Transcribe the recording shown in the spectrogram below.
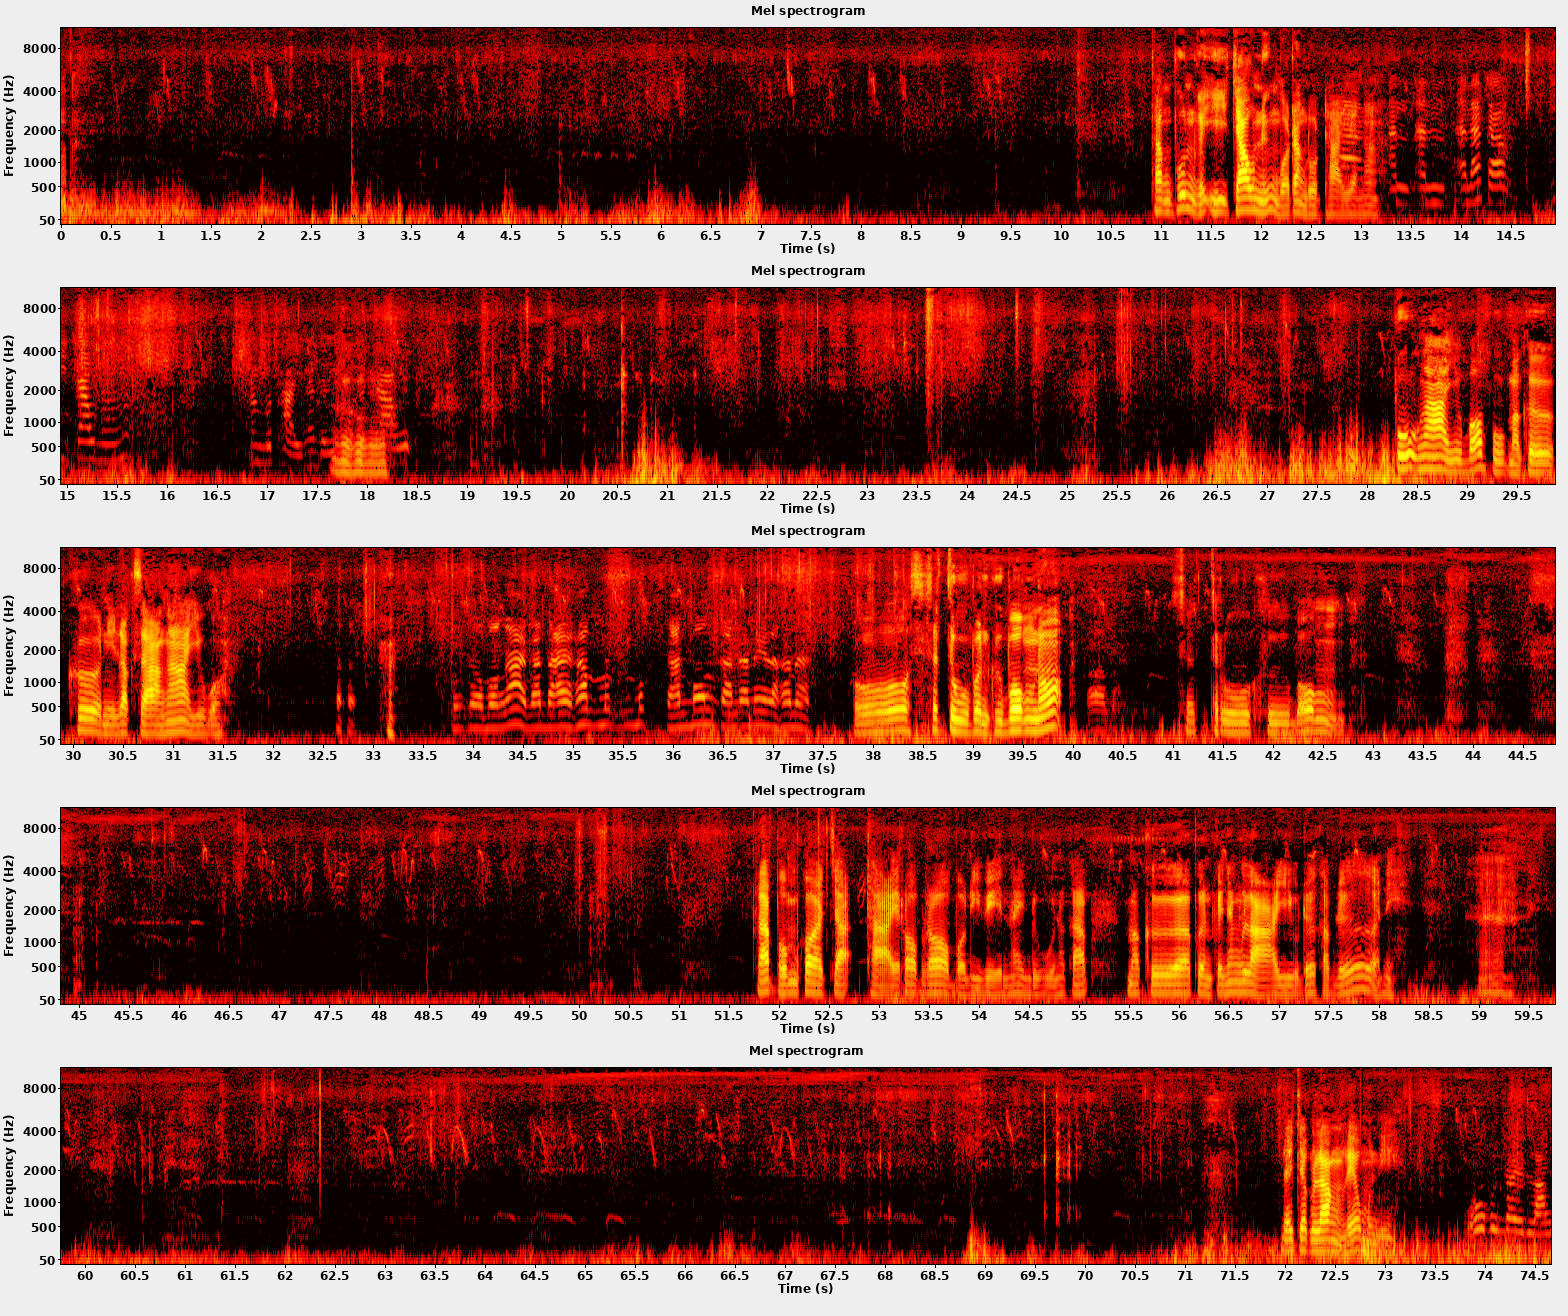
ทั้งพุ่นกับอีเจ้าหนึ่งบ่ทั้งรถไทยอะนะอันอันอันนั้นก็อีกเจ้าหนึงนั่งรถไถนั่นก็เอออีกเจ้าปลูกง่ายอยู่บ่ปลูกมาคือคือนี่รักษาง่ายอยู่บ่มันก็มองง่ายบันไดครับมันมันการบงกันอันนี้แหละครับนะโอ้ศัตรูเพิ่นคือบงเนาะครับ ศัตรูคือบงครับผมก็จะถ่ายรอบๆบบริเวณให้ดูนะครับมะเขือเพื่อนก็ยังหลายอยู่เด้อครับเด้ออันนี้อ่า ได้จักลังแล้วมือนี้โอ้เพิ่งได้ลัง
